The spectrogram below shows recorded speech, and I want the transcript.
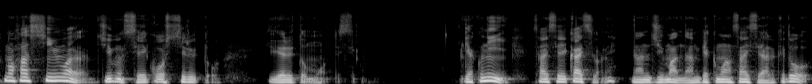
その発信は十分成功してると言えると思うんですよ。逆に再生回数はね、何十万何百万再生あるけど、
